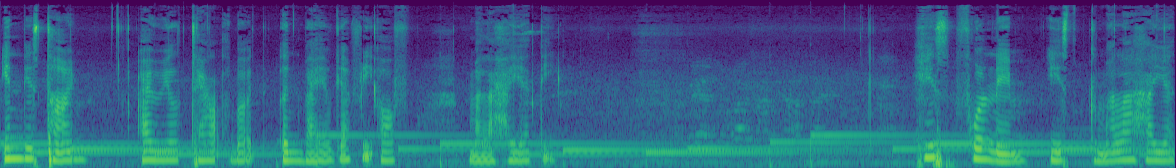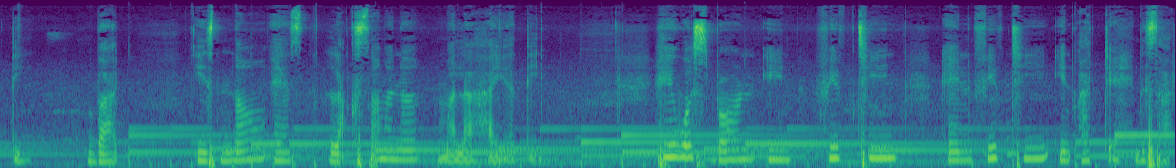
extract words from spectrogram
In this time, I will tell about a biography of Malahayati. His full name is Keumalahayati, but is known as Laksamana Malahayati. He was born in 1550 in Aceh Besar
